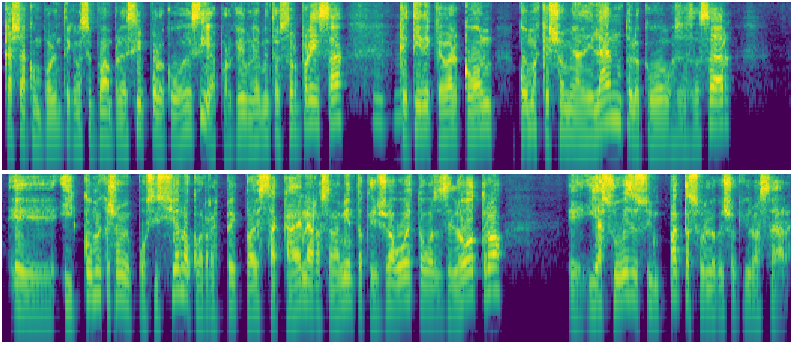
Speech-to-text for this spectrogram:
que haya componentes que no se puedan predecir por lo que vos decías, porque hay un elemento de sorpresa que tiene que ver con cómo es que yo me adelanto a lo que vos vayas a hacer eh, y cómo es que yo me posiciono con respecto a esa cadena de razonamiento que yo hago esto, vos haces lo otro, eh, y a su vez eso impacta sobre lo que yo quiero hacer.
